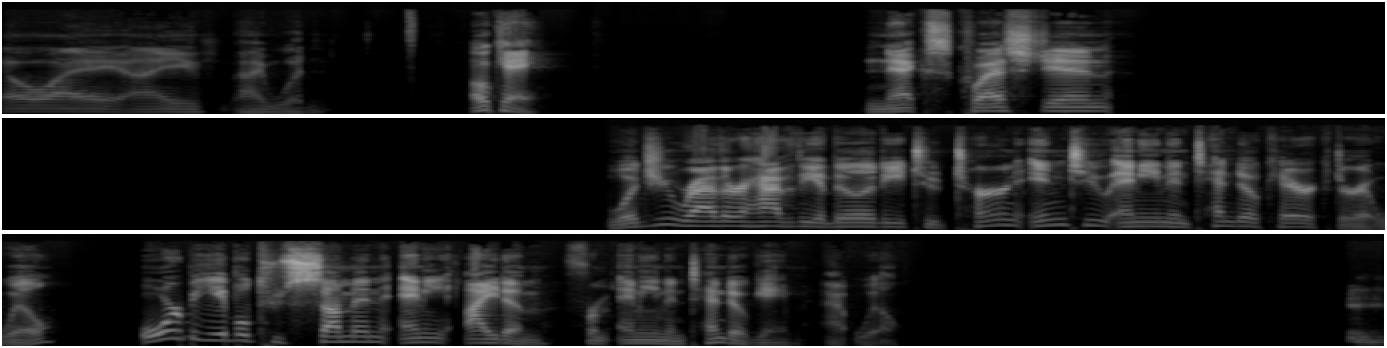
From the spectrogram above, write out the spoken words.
No, I I I wouldn't. Okay. Next question. Would you rather have the ability to turn into any Nintendo character at will, or be able to summon any item from any Nintendo game at will? Hmm.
